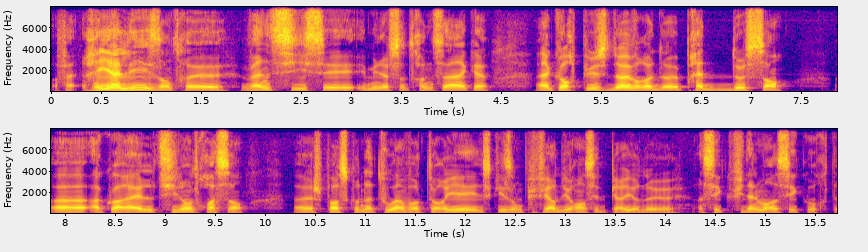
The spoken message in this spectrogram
enfin, réalise entre 26 et, 1935 un corpus d'œuvres de près de 200 aquarelles, sinon 300. je pense qu'on a tout inventorié, ce qu'ils ont pu faire durant cette période assez, finalement assez courte.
